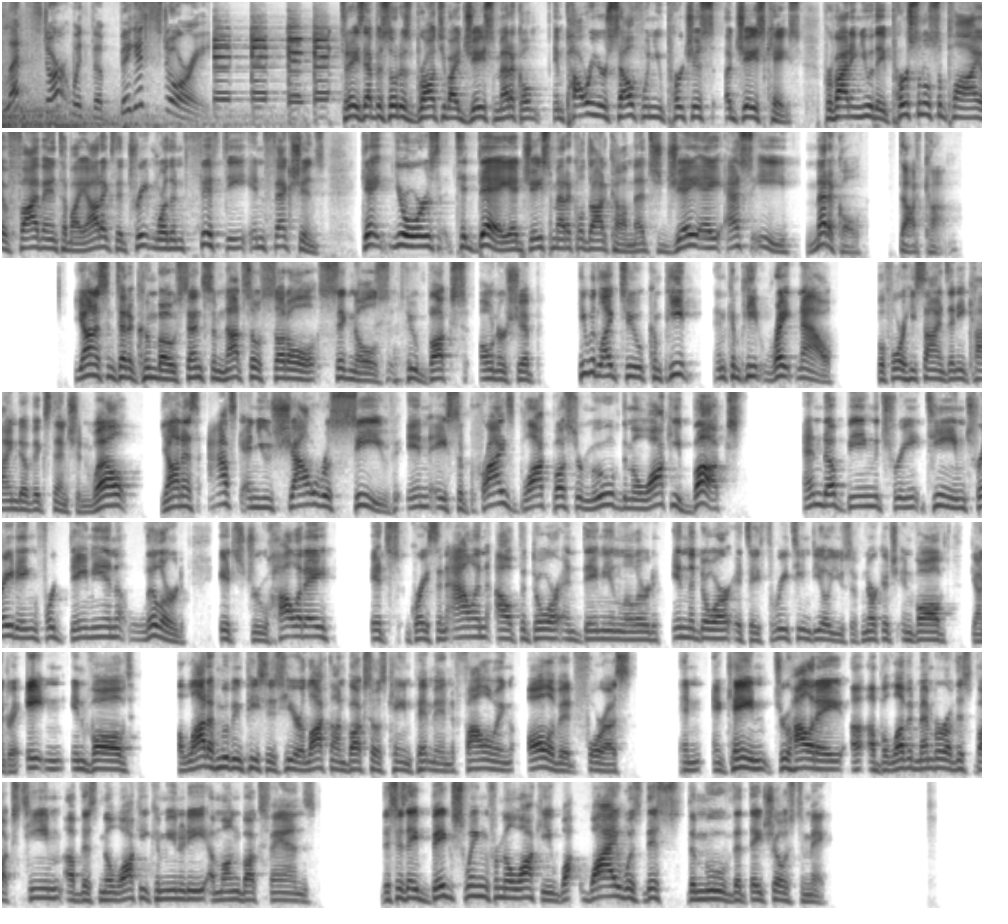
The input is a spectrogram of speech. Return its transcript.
Let's start with the biggest story. Today's episode is brought to you by Jase Medical. Empower yourself when you purchase a Jase case, providing you with a personal supply of five antibiotics that treat more than 50 infections. Get yours today at jasemedical.com. That's J A S E medical.com. Giannis Antetokounmpo sent some not so subtle signals to Bucks ownership. He would like to compete and compete right now before he signs any kind of extension. Well, Giannis, ask and you shall receive. In a surprise blockbuster move, the Milwaukee Bucks end up being the team trading for Damian Lillard. It's Jrue Holiday, it's Grayson Allen out the door, and Damian Lillard in the door. It's a three-team deal. Jusuf Nurkic involved, DeAndre Ayton involved. A lot of moving pieces here. Locked on Bucks host Kane Pittman following all of it for us. And and Kane, Jrue Holiday, a, a beloved member of this Bucks team, of this Milwaukee community among Bucks fans. This is a big swing for Milwaukee. Why, why was this the move that they chose to make?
